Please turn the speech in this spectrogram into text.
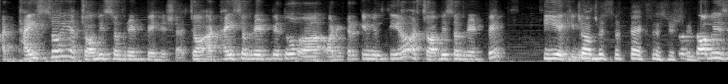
2800 या 2400 ग्रेड पे है शायद। अट्ठाईस ग्रेड पे तो ऑडिटर की मिलती है और 2400 ग्रेड पे टीए की चौबीस तो चौबीस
